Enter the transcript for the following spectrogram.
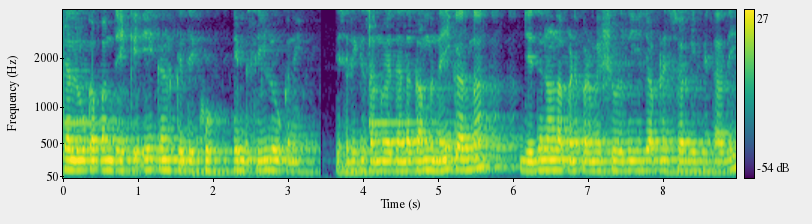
ਜਾਂ ਲੋਕ ਆਪਾਂ ਨੂੰ ਦੇਖ ਕੇ ਇਹ ਕਹਿਣ ਕਿ ਦੇਖੋ, ਇਹ ਮਸੀਹ ਲੋਕ ਨੇ। ਇਸ ਲਈ ਕਿ ਸਾਨੂੰ ਇਦਾਂ ਦਾ ਕੰਮ ਨਹੀਂ ਕਰਨਾ, ਜਿਹਦੇ ਨਾਲ ਆਪਣੇ ਪਰਮੇਸ਼ਵਰ ਦੀ ਜਾਂ ਆਪਣੇ ਸਵਰਗੀ ਪਿਤਾ ਦੀ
